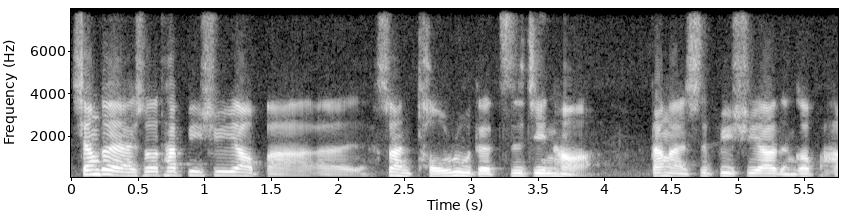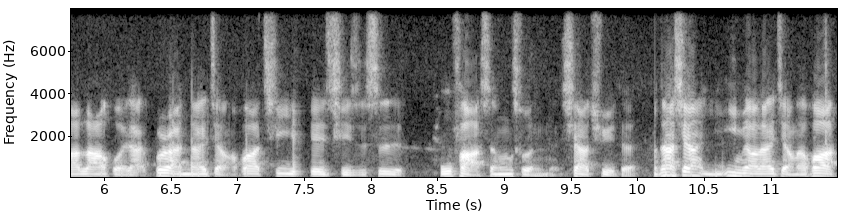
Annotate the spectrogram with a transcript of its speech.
相对来说，它必须要把呃算投入的资金哈，当然是必须要能够把它拉回来，不然来讲的话，企业其实是。无法生存下去的。那像以疫苗来讲的话，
